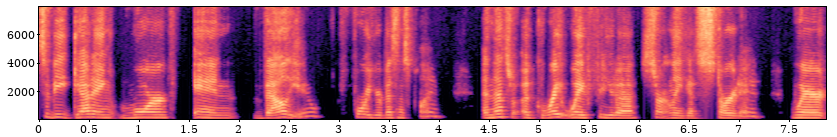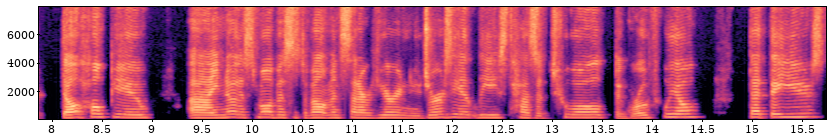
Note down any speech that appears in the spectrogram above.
to be getting more in value for your business plan. And that's a great way for you to certainly get started, where they'll help you. I know the Small Business Development Center here in New Jersey, at least, has a tool, the Growth Wheel, that they use.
